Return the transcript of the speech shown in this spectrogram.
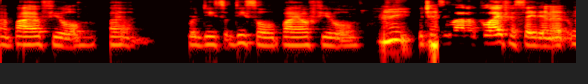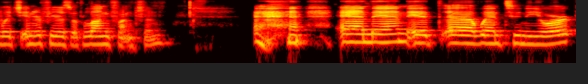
uh, biofuel uh, for diesel, diesel biofuel, right. which has a lot of glyphosate in it, which interferes with lung function. and then it uh, went to New York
